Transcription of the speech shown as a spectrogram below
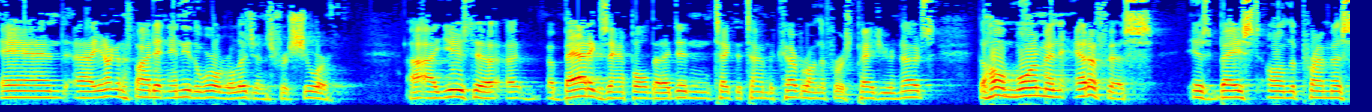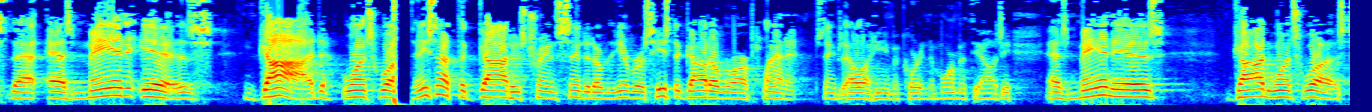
and uh, you're not going to find it in any of the world religions for sure. I used a, a, a, bad example that I didn't take the time to cover on the first page of your notes. the whole Mormon edifice is based on the premise that as man is, God once was. And he's not the God who's transcended over the universe. He's the God over our planet. His name's Elohim according to Mormon theology. As man is, God once was.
